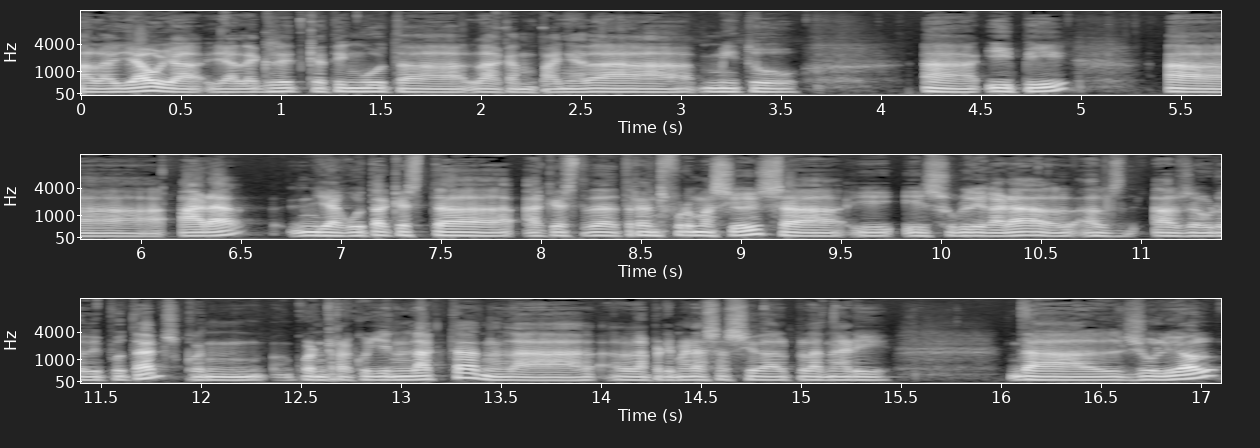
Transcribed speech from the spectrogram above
a la llau i a, i a l'èxit que ha tingut a la campanya de MeToo uh, IP, uh, ara hi ha hagut aquesta, aquesta transformació i s'obligarà als, als eurodiputats, quan, quan recollin l'acte en, la, en la primera sessió del plenari del juliol,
